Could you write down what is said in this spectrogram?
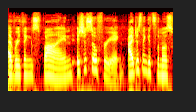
everything's fine. It's just so freeing. I just think it's the most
